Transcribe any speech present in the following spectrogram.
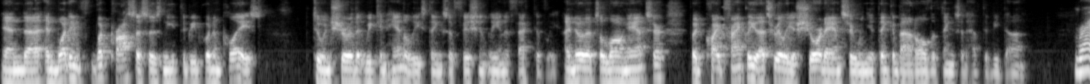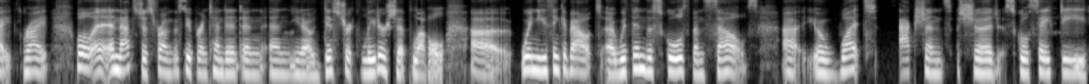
and uh, and what inf- what processes need to be put in place to ensure that we can handle these things efficiently and effectively. I know that's a long answer, but quite frankly, that's really a short answer when you think about all the things that have to be done. Right, right. Well, and that's just from the superintendent and and you know district leadership level. Uh, when you think about uh, within the schools themselves, uh, you know what actions should school safety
